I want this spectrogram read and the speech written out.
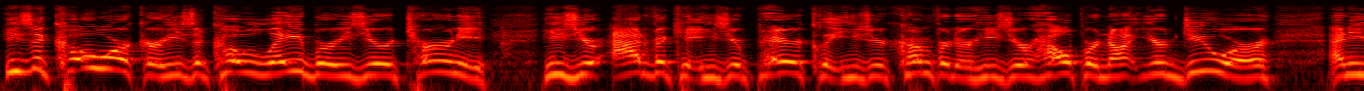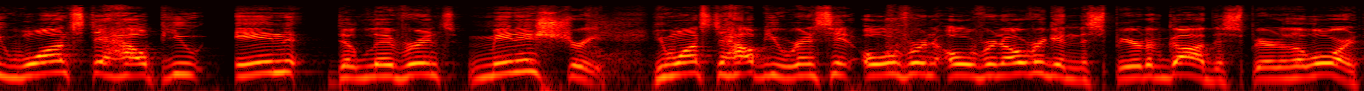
He's a co-worker. He's a co-laborer. He's your attorney. He's your advocate. He's your paraclete. He's your comforter. He's your helper, not your doer. And he wants to help you in deliverance ministry. He wants to help you. We're going to see it over and over and over again. The Spirit of God, the Spirit of the Lord,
